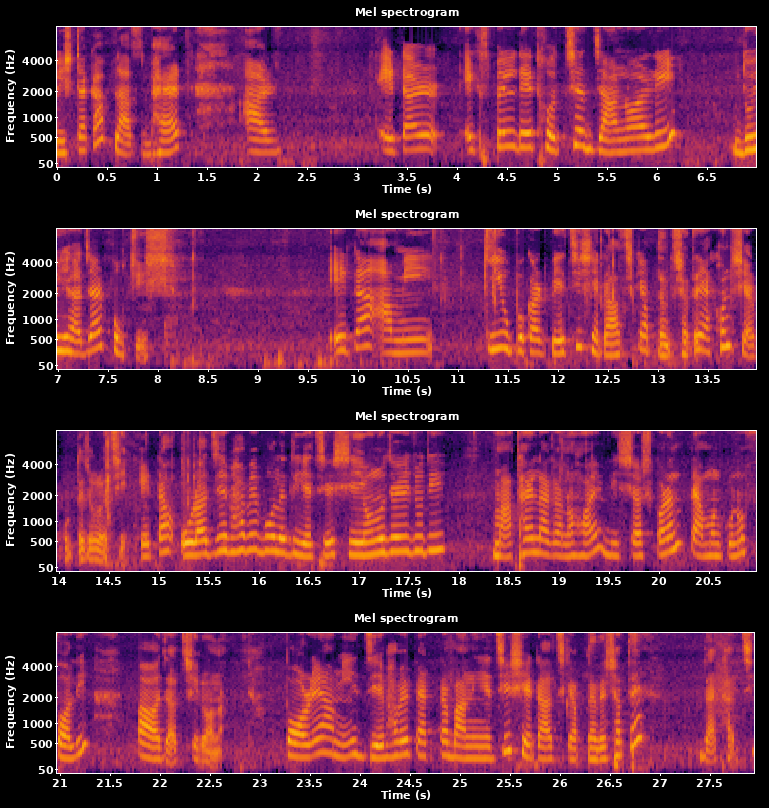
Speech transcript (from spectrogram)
বিশ টাকা প্লাস ভ্যাট আর এটার এক্সপেল ডেট হচ্ছে জানুয়ারি দুই হাজার পঁচিশ। এটা আমি কি উপকার পেয়েছি সেটা আজকে আপনাদের সাথে এখন শেয়ার করতে চলেছি। এটা ওরা যেভাবে বলে দিয়েছে, সেই অনুযায়ী যদি মাথায় লাগানো হয়, বিশ্বাস করেন, তেমন কোনো ফলই পাওয়া যাচ্ছিল না। পরে আমি যেভাবে প্যাকটা বানিয়েছি, সেটা আজকে আপনাদের সাথে দেখাচ্ছি।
